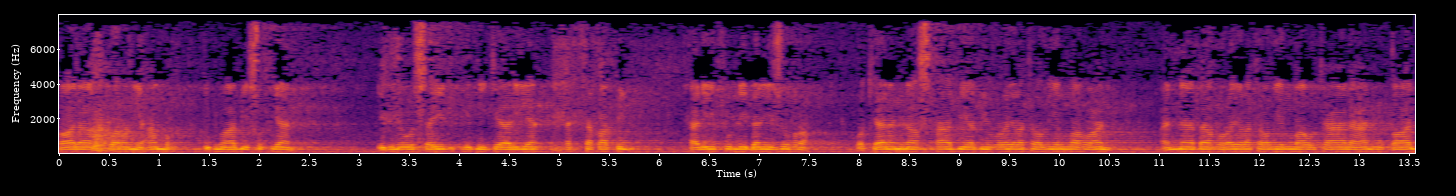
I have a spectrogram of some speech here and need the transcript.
قال أخبرني عمرو بن أبي سفيان ابن أسيد بن جارية الثقفي حليف لبني زهرة وكان من أصحاب أبي هريرة رضي الله عنه أن أبا هريرة رضي الله تعالى عنه قال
